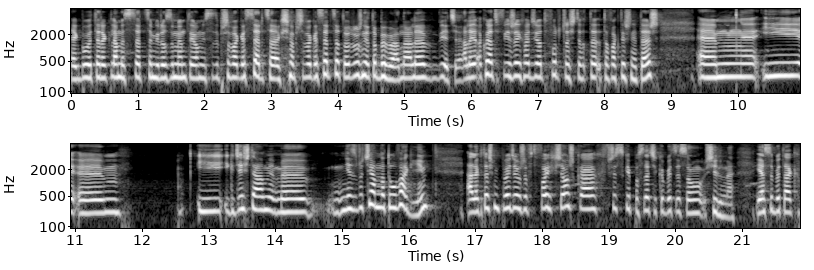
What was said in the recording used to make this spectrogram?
Jak były te reklamy z sercem i rozumiem, to ja mam niestety przewagę serca. Jak się ma przewagę serca, to różnie to bywa, no ale wiecie. Ale akurat jeżeli chodzi o twórczość, to, to, to faktycznie też. Em, I... i, I gdzieś tam nie zwróciłam na to uwagi, ale ktoś mi powiedział, że w twoich książkach wszystkie postacie kobiece są silne. Ja sobie tak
